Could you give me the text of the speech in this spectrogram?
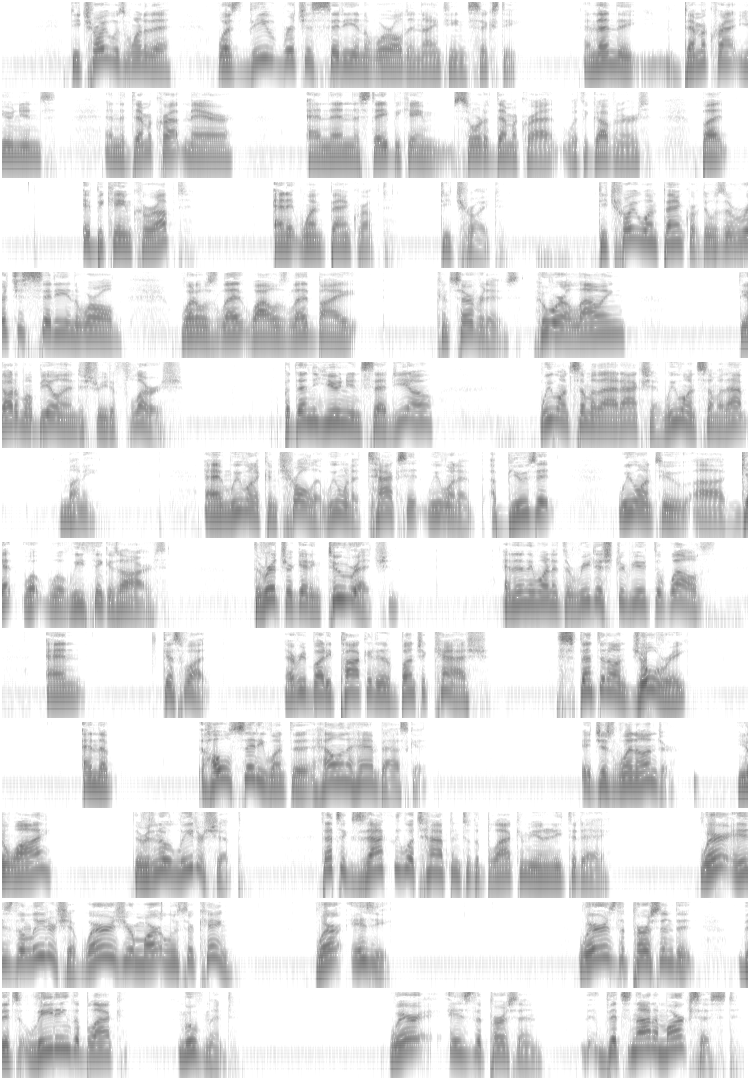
Detroit was one of the was the richest city in the world in 1960. And then the Democrat unions and the Democrat mayor, and then the state became sort of Democrat with the governors, but it became corrupt and it went bankrupt. Detroit. Detroit went bankrupt. It was the richest city in the world what was led while it was led by conservatives who were allowing the automobile industry to flourish. But then the union said, you know, we want some of that action. We want some of that money. And we want to control it. We want to tax it. We want to abuse it. We want to uh, get what, what we think is ours. The rich are getting too rich. And then they wanted to redistribute the wealth. And guess what? Everybody pocketed a bunch of cash, spent it on jewelry, and the, the whole city went to hell in a handbasket it just went under. You know why? There was no leadership. That's exactly what's happened to the black community today. Where is the leadership? Where is your Martin Luther King? Where is he? Where is the person that that's leading the black movement? Where is the person that's not a Marxist?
